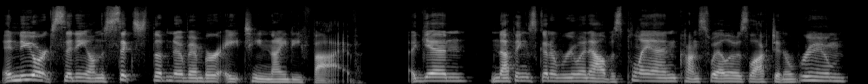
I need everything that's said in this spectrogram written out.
in New York City on the 6th of November, 1895. Again, nothing's going to ruin Alva's plan. Consuelo is locked in a room.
